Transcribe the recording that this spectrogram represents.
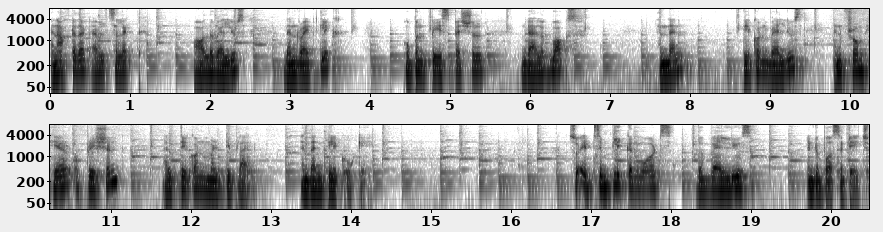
And after that I will select all the values then right click open paste special dialog box and then click on values and from here operation I'll click on multiply and then click OK. So it simply converts the values into percentage.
